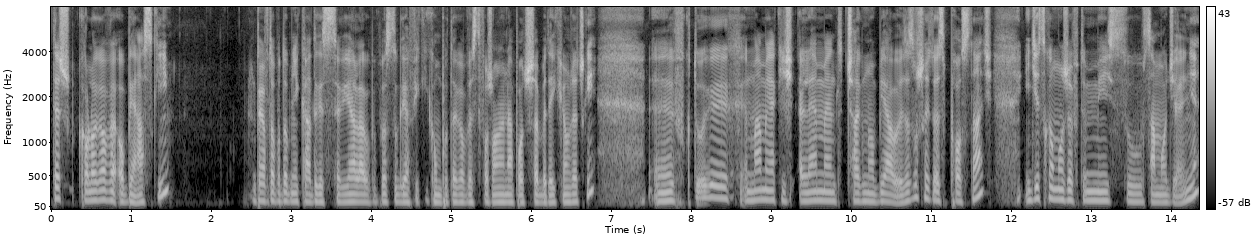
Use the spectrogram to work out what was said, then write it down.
też kolorowe obrazki, prawdopodobnie kadry z seriala po prostu grafiki komputerowe stworzone na potrzeby tej książeczki, y, w których mamy jakiś element czarno-biały. Zazwyczaj to jest postać i dziecko może w tym miejscu samodzielnie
